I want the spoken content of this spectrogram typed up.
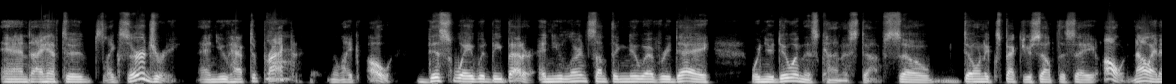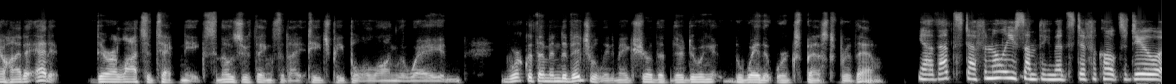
And I have to, it's like surgery, and you have to practice. Yeah. And like, oh, this way would be better. And you learn something new every day when you're doing this kind of stuff. So don't expect yourself to say, oh, now I know how to edit there are lots of techniques. And those are things that I teach people along the way and work with them individually to make sure that they're doing it the way that works best for them. Yeah, that's definitely something that's difficult to do.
